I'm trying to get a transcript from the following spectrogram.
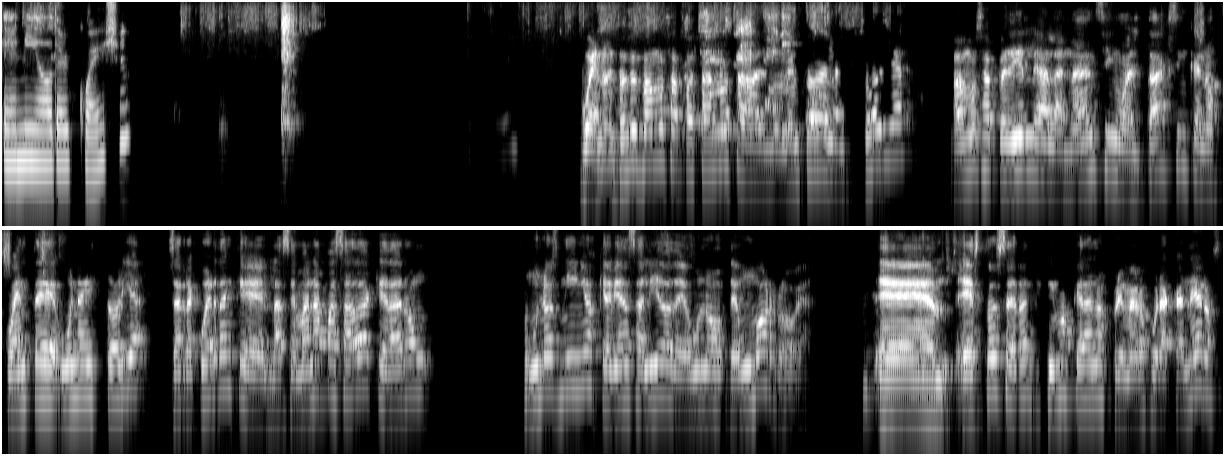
Any other question? Bueno, entonces vamos a pasarnos al momento de la historia. Vamos a pedirle a la Nancy o al Taxing que nos cuente una historia. ¿Se recuerdan que la semana pasada quedaron unos niños que habían salido de, uno, de un morro? Eh, estos eran, dijimos que eran los primeros huracaneros.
